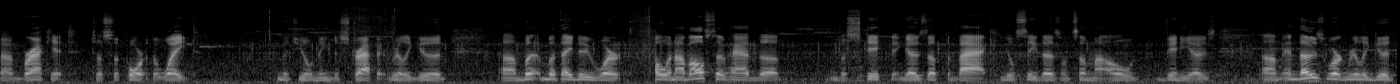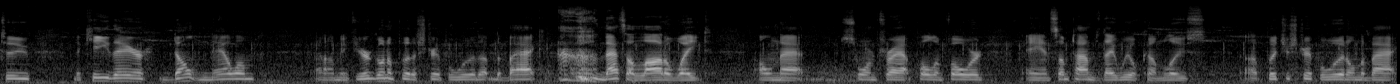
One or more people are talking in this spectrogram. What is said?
uh, bracket to support the weight. But you'll need to strap it really good. Um, but, but they do work. Oh, and I've also had the, the stick that goes up the back. You'll see those on some of my old videos. Um, and those work really good too. The key there, don't nail them. Um, if you're going to put a strip of wood up the back, that's a lot of weight on that swarm trap pulling forward and sometimes they will come loose. Uh, put your strip of wood on the back,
